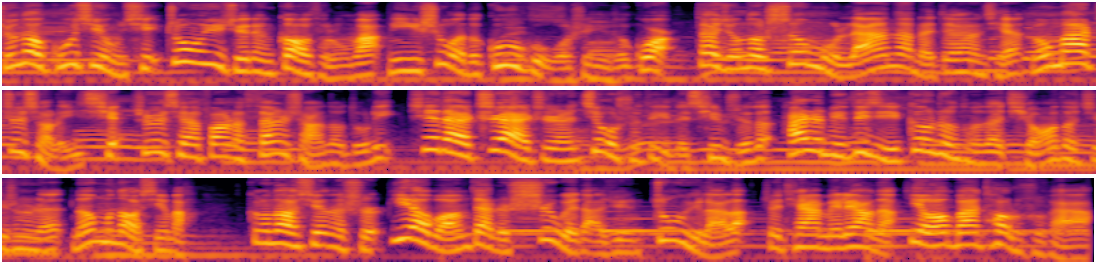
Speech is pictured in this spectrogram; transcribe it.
囧诺鼓起勇气，终于决定告诉龙妈：“你是我的姑姑，我是你的孤儿。”在囧诺生母莱安娜的雕像前，龙妈知晓了一切。之前放着三傻闹独立，现在挚爱之人就是自己的亲侄子，还是比自己更正统的铁王座继承人，能不闹心吗？更闹心的是，夜王带着尸鬼大军终于来了。这天还没亮呢，夜王不按套路出牌啊！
